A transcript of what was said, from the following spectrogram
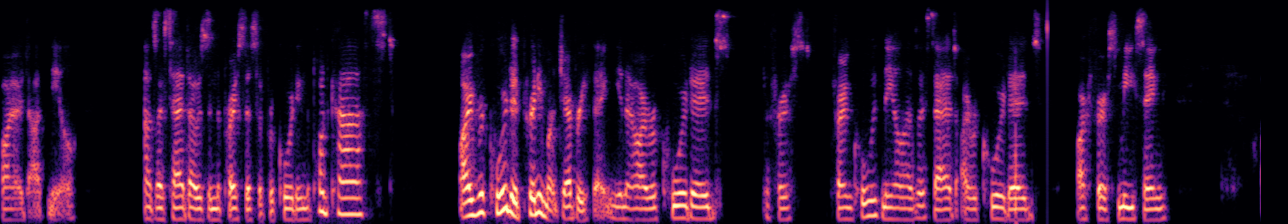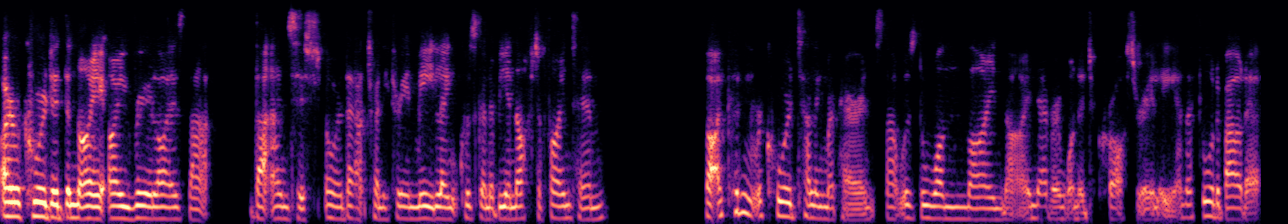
bio dad Neil. As I said, I was in the process of recording the podcast. I recorded pretty much everything. You know, I recorded the first phone call with Neil, as I said, I recorded our first meeting. I recorded the night I realized that that antish or that 23andme link was going to be enough to find him. But i couldn't record telling my parents. That was the one line that i never wanted to cross really and i thought about it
